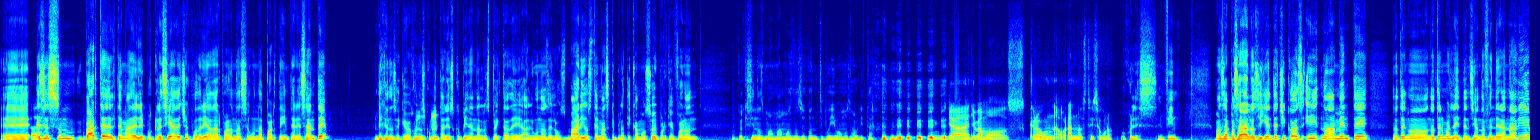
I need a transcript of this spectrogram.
Eh, Ah. ese es un parte del tema de la hipocresía. De hecho, podría dar para una segunda parte interesante. Déjenos aquí abajo en los comentarios qué opinan al respecto de algunos de los varios temas que platicamos hoy, porque fueron. Creo que sí nos mamamos, no sé cuánto tiempo llevamos ahorita. ya llevamos, creo, una hora, no estoy seguro. Újules, en fin. Vamos a pasar a lo siguiente, chicos. Y nuevamente, no, tengo, no tenemos la intención de ofender a nadie.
